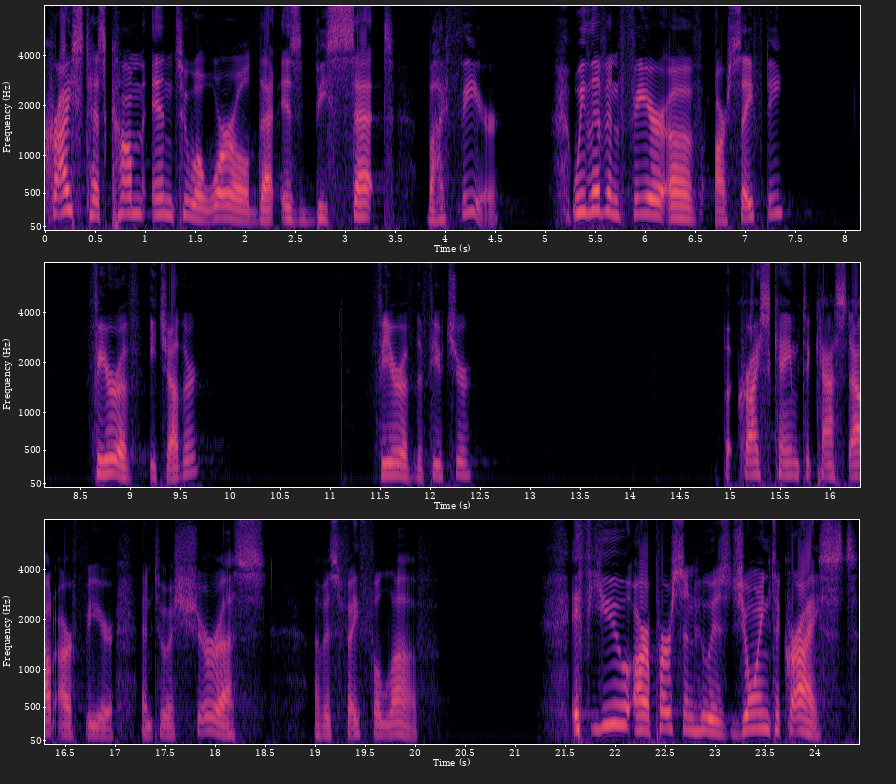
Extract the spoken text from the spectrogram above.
Christ has come into a world that is beset by fear. We live in fear of our safety, fear of each other, fear of the future. But Christ came to cast out our fear and to assure us of his faithful love. If you are a person who is joined to Christ,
